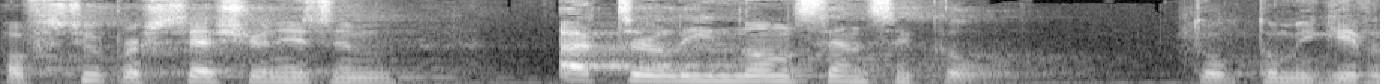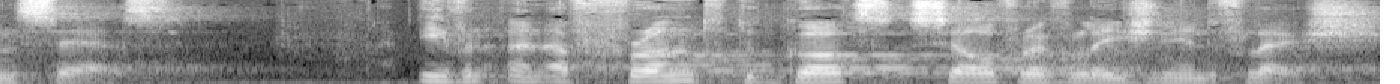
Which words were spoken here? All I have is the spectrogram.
of supersessionism utterly nonsensical, Tommy Given says, even an affront to God's self revelation in the flesh.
